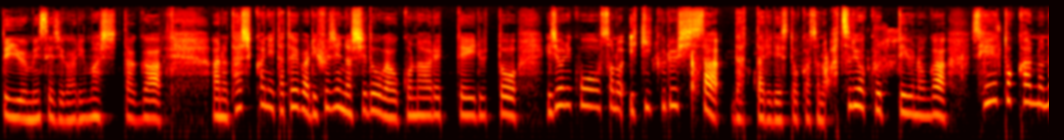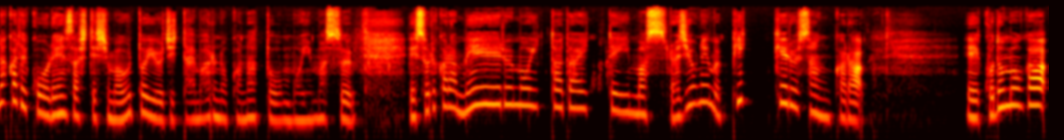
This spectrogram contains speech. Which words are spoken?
っていうメッセージがありましたがあの確かに例えば理不尽な指導が行われていると非常にこうその息苦しさだったりですとかその圧力っていうのが生徒間の中でこう連鎖してしまうという実態もあるのかなと思います。えそれからメールもいただいています。ラジオネームピッケルさんから、え子供が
